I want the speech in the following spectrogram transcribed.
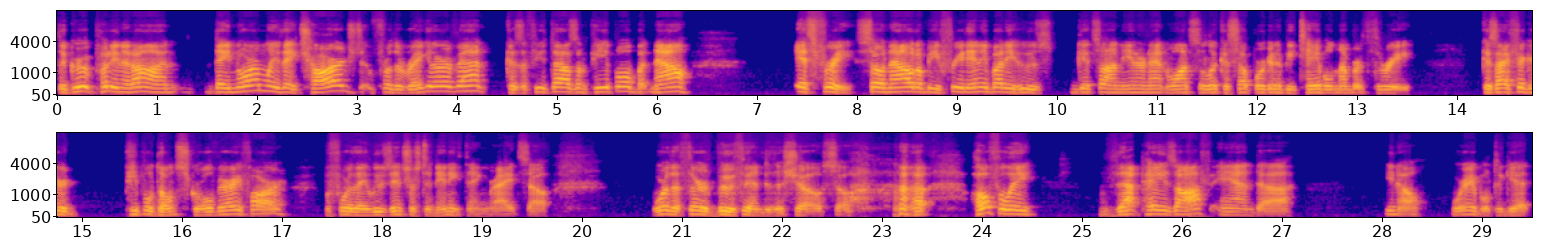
the group putting it on, they normally they charged for the regular event because a few thousand people, but now it's free. So now it'll be free to anybody who's gets on the internet and wants to look us up. We're going to be table number three because I figured people don't scroll very far before they lose interest in anything, right? So we're the third booth into the show. So hopefully that pays off and uh, you know we're able to get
